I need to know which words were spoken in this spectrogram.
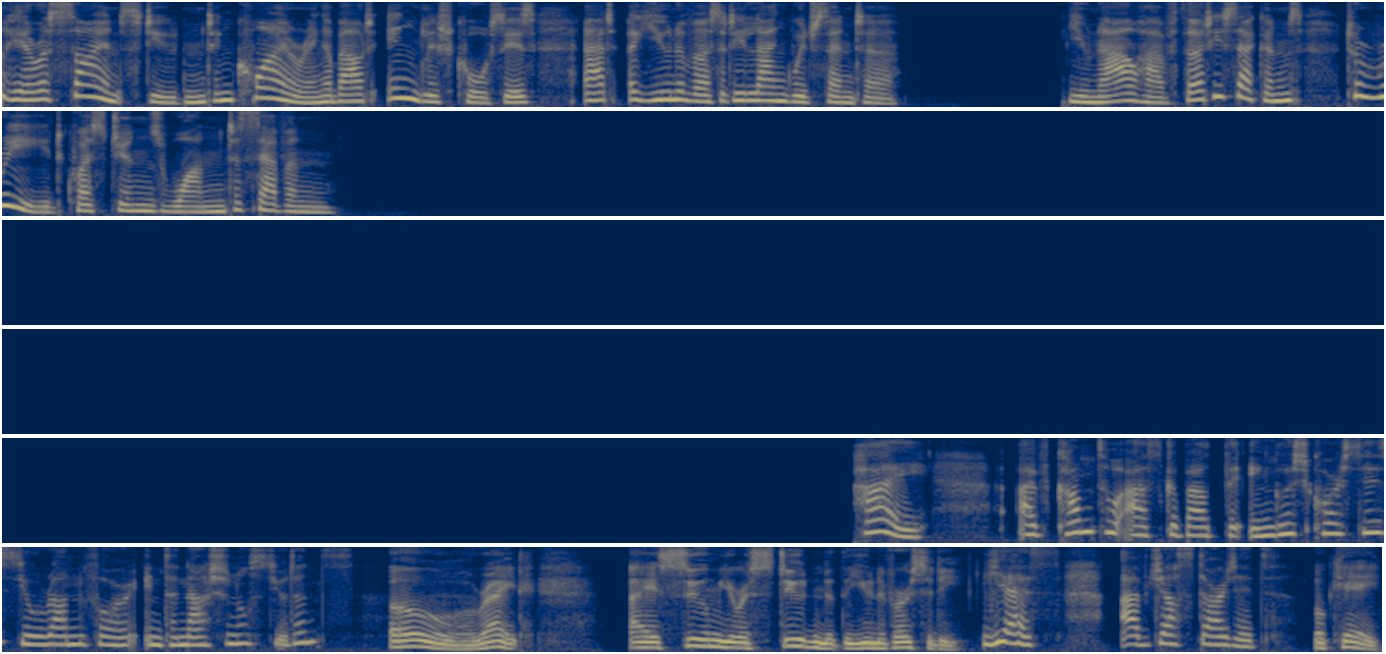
will hear a science student inquiring about English courses at a university language centre. You now have 30 seconds to read questions 1 to 7. Hi, I've come to ask about the English courses you run for international students. Oh, right. I assume you're a student at the university. Yes, I've just started. Okay.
